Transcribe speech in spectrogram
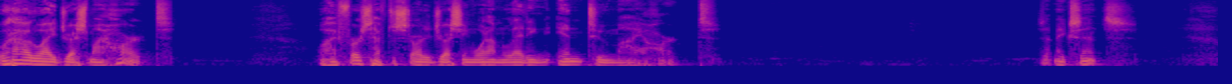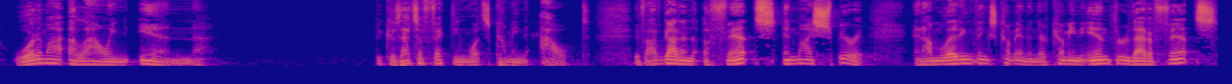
Well, how do I address my heart? Well, I first have to start addressing what I'm letting into my heart. Does that make sense? What am I allowing in? Because that's affecting what's coming out. If I've got an offense in my spirit and I'm letting things come in and they're coming in through that offense,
